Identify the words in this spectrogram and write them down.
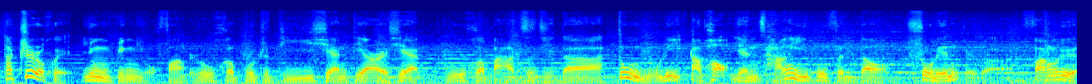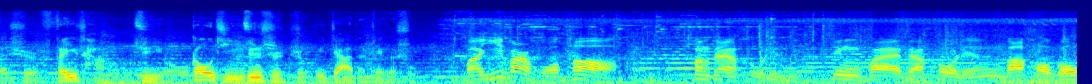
他智慧用兵有方，如何布置第一线、第二线，如何把自己的重武力大炮隐藏一部分到树林，这个方略是非常具有高级军事指挥家的这个术。把一半火炮放在后林里，尽快在后林挖壕沟，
